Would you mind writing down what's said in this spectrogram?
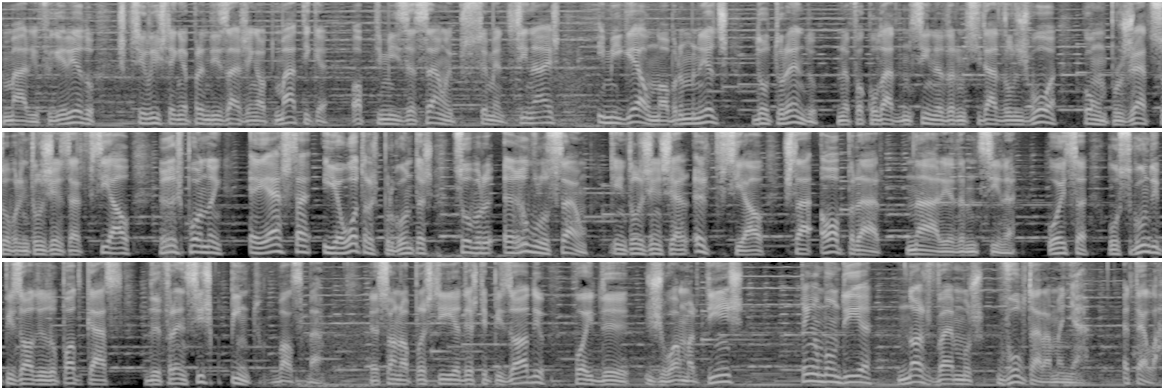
Mário Figueiredo, especialista em aprendizagem automática, optimização e processamento de sinais, e Miguel Nobre Menezes, doutorando na Faculdade de Medicina da Universidade de Lisboa, com um projeto sobre inteligência artificial, respondem a esta e a outras perguntas sobre a revolução que a inteligência artificial está a operar na área da medicina. Ouça o segundo episódio do podcast de Francisco Pinto Balsemão. A sonoplastia deste episódio foi de João Martins. Tenham um bom dia, nós vamos voltar amanhã. Até lá.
